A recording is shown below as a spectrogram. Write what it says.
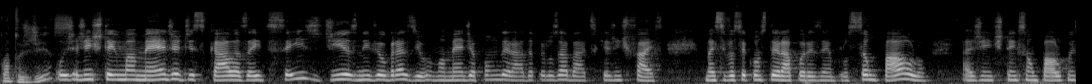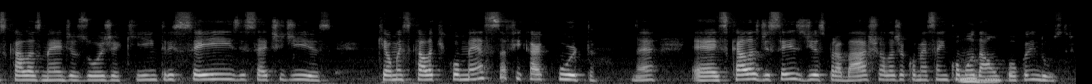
Quantos dias? Hoje a gente tem uma média de escalas aí de seis dias nível Brasil, uma média ponderada pelos abates que a gente faz. Mas se você considerar, por exemplo, São Paulo, a gente tem São Paulo com escalas médias hoje aqui entre seis e sete dias, que é uma escala que começa a ficar curta, né? É, escalas de seis dias para baixo, ela já começa a incomodar uhum. um pouco a indústria.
